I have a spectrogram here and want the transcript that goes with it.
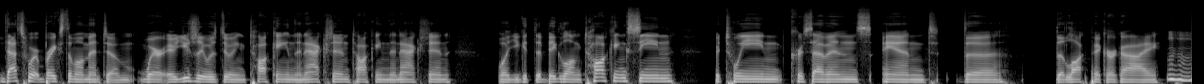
that's where it breaks the momentum. Where it usually was doing talking and then action, talking then action. Well, you get the big long talking scene between Chris Evans and the the lockpicker guy, hmm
